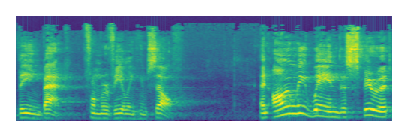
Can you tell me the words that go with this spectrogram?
being back from revealing himself. And only when the Spirit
